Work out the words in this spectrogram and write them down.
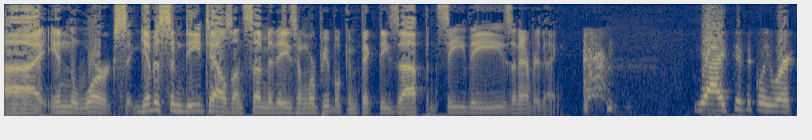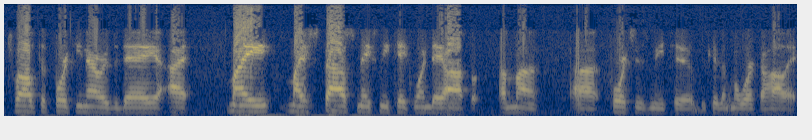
uh, in the works. Give us some details on some of these and where people can pick these up and see these and everything. yeah, I typically work 12 to 14 hours a day. I, my my spouse makes me take one day off a month, uh, forces me to because I'm a workaholic.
